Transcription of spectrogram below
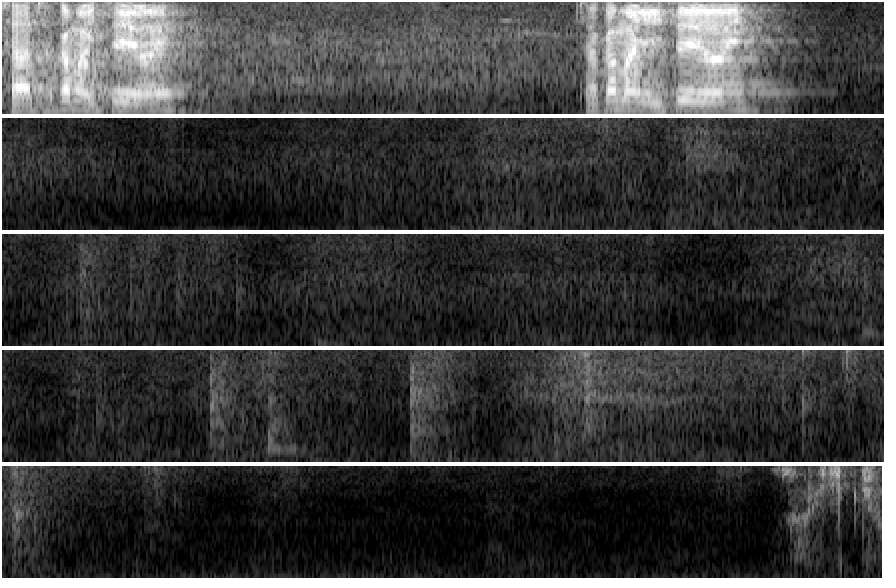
자 잠깐만 있어요 잠깐만 있어요 소리 집중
